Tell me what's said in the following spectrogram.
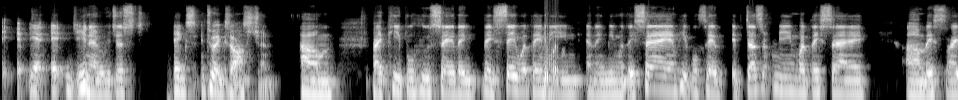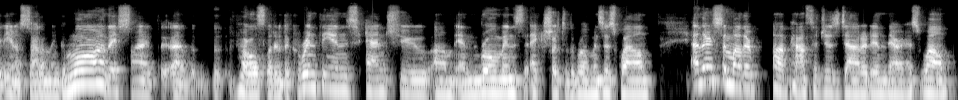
you know, just ex- to exhaustion um, by people who say they they say what they mean and they mean what they say, and people say it doesn't mean what they say. Um, they cite, you know, Sodom and Gomorrah. They cite uh, Paul's letter to the Corinthians and to um, and Romans, actually to the Romans as well. And there's some other uh, passages dotted in there as well.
